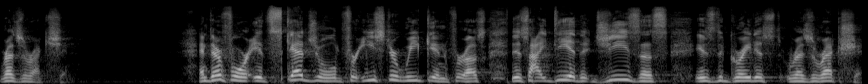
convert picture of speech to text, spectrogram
resurrection. And therefore, it's scheduled for Easter weekend for us this idea that Jesus is the greatest resurrection.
